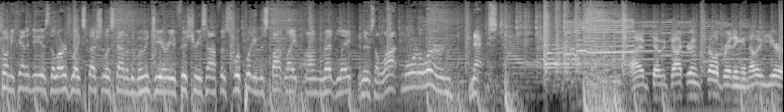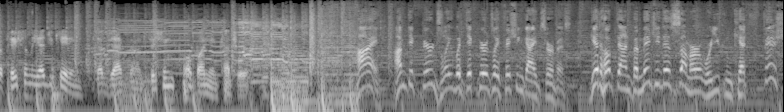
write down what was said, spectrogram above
Tony Kennedy is the large lake specialist out of the Bemidji Area Fisheries Office. We're putting the spotlight on Red Lake, and there's a lot more to learn next. I'm Kevin Cochran, celebrating another year of patiently educating Kev Jackson on fishing Paul Bunyan country. Hi, I'm Dick Beardsley with Dick Beardsley Fishing Guide Service. Get hooked on Bemidji this summer where you can catch fish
